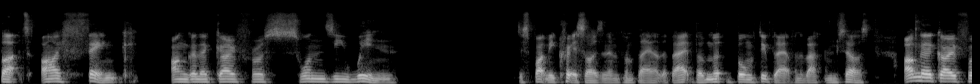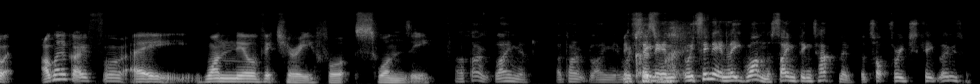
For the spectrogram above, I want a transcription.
But I think I'm going to go for a Swansea win, despite me criticizing them from playing at the back. But Bournemouth do play out from the back themselves. I'm going to go for. I'm going to go for a one 0 victory for Swansea. I don't blame you. I don't blame you. We've seen it. In, we've seen it in League One. The same thing's happening. The top three just keep losing.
